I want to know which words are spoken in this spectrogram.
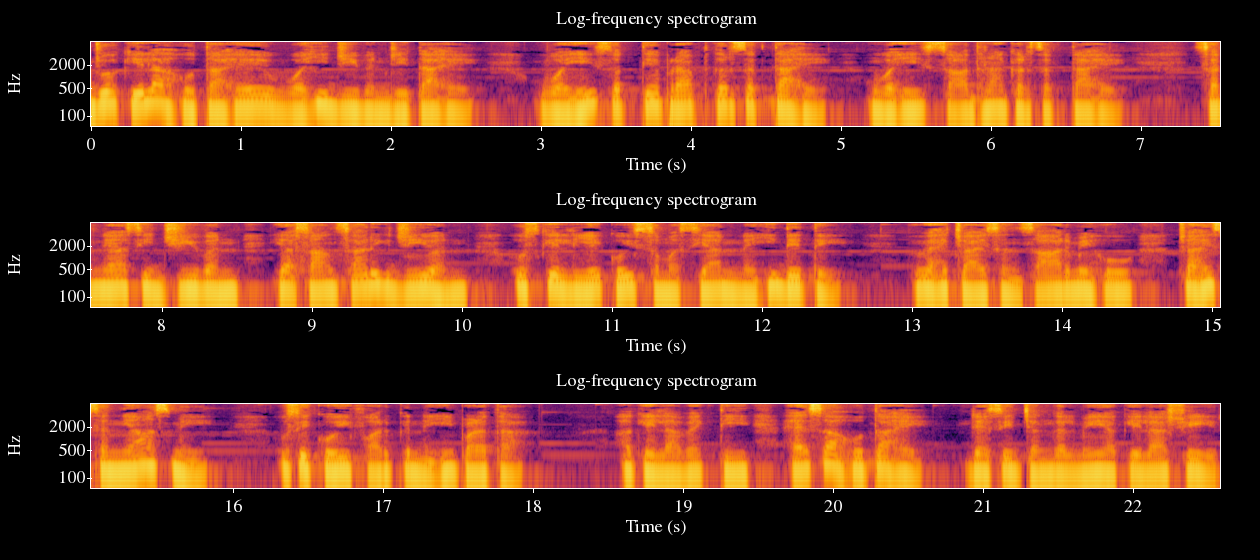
जो अकेला होता है, वही जीवन जीता है। वही सत्य प्राप्त कर सकता है, वही साधना कर सकता है। सन्यासी जीवन या सांसारिक जीवन उसके लिए कोई समस्या नहीं देते। वह चाहे संसार में हो, चाहे सन्यास में, उसे कोई फ़र्क नहीं पड़ता। अकेला व्यक्ति ऐसा होता है जैसे जंगल में अकेला शेर।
